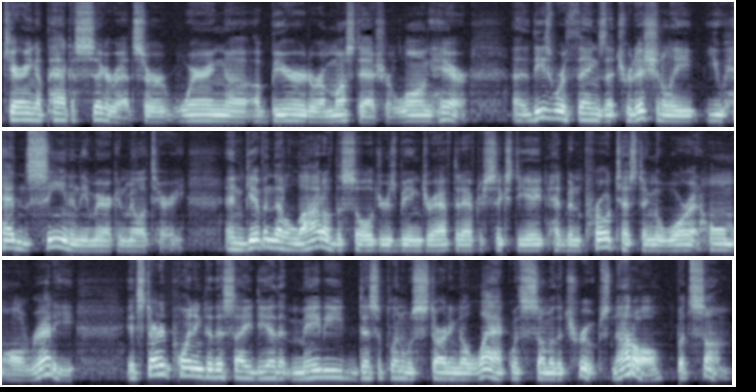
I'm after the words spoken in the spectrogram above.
carrying a pack of cigarettes, or wearing a, a beard or a mustache or long hair. Uh, these were things that traditionally you hadn't seen in the American military. And given that a lot of the soldiers being drafted after 68 had been protesting the war at home already, it started pointing to this idea that maybe discipline was starting to lack with some of the troops. Not all, but some.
